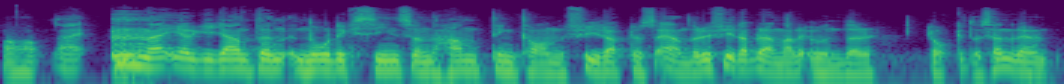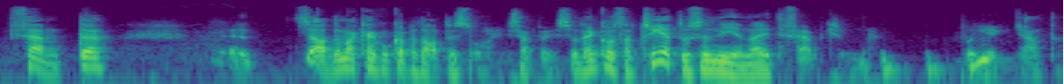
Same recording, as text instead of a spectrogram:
Ja, nej. nej, Elgiganten Nordic Season Huntington 4 plus 1. Då är det fyra brännare under locket och sen är det en femte ja, där man kan koka potatis då exempelvis. Så den kostar 3995 kronor på. Elgiganten.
